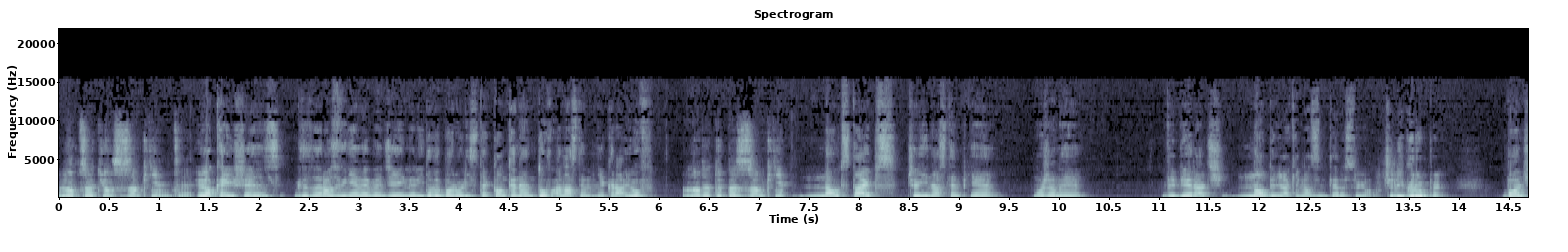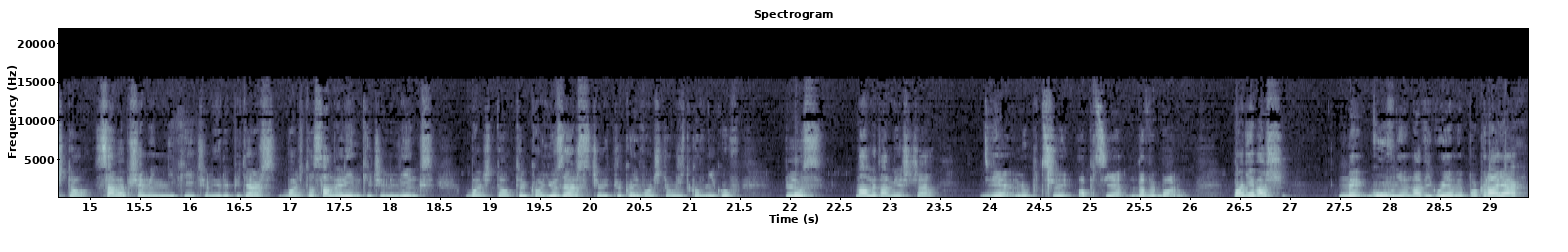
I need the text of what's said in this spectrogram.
Lokcatiąc zamknięty. Locations, gdy to rozwiniemy, będziemy mieli do wyboru listę kontynentów, a następnie krajów. Node types zamknięty. Node types, czyli następnie możemy wybierać nody, jakie nas interesują, czyli grupy. Bądź to same przemienniki, czyli repeaters, bądź to same linki, czyli links, bądź to tylko users, czyli tylko i wyłącznie użytkowników, plus mamy tam jeszcze dwie lub trzy opcje do wyboru. Ponieważ my głównie nawigujemy po krajach,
